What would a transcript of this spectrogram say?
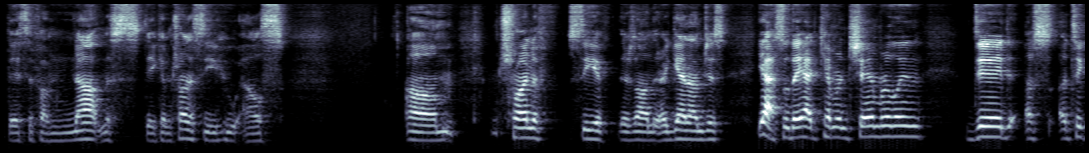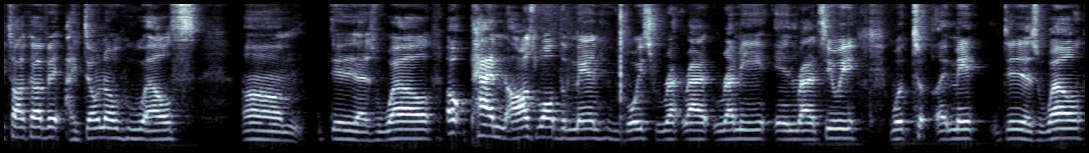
this. If I'm not mistaken, I'm trying to see who else. Um, I'm trying to see if there's on there. Again, I'm just yeah. So they had Kevin Chamberlin did a, a TikTok of it. I don't know who else um did it as well. Oh, Patton Oswalt, the man who voiced Remy in Ratatouille, what t- made did it as well.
